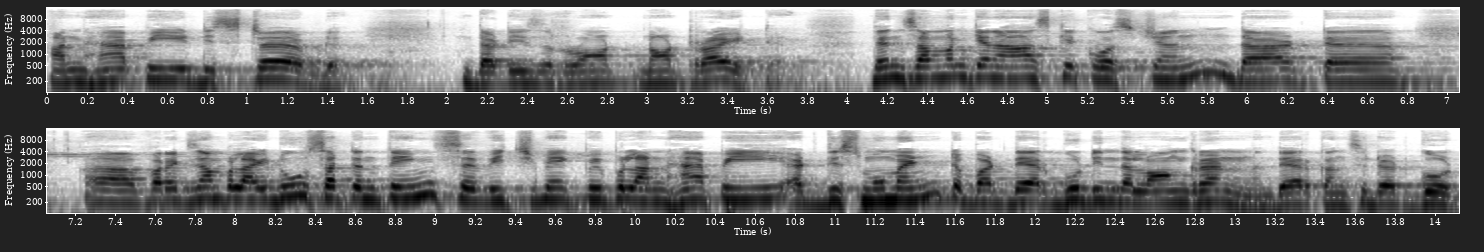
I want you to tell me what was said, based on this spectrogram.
unhappy, disturbed that is not, not right. Then someone can ask a question that uh, uh, for example i do certain things which make people unhappy at this moment but they are good in the long run. They are considered good.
